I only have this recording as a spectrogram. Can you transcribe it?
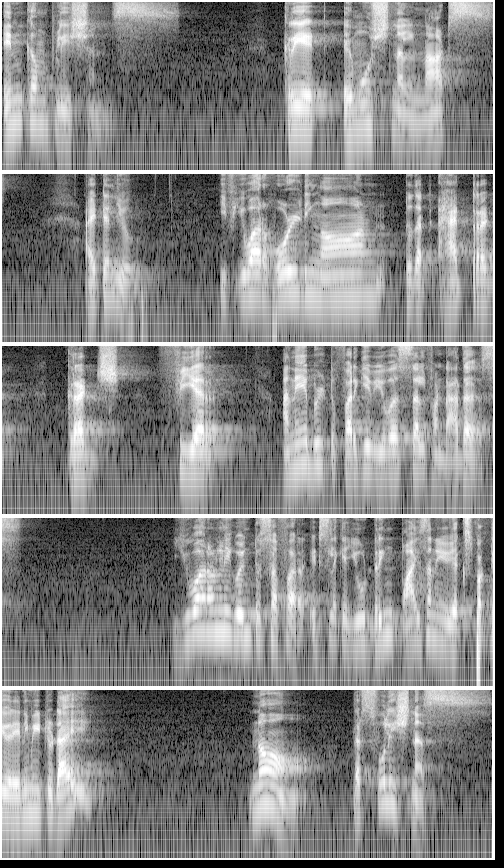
Incompletions create emotional knots. I tell you, if you are holding on to that hatred, grudge, fear, unable to forgive yourself and others, you are only going to suffer. It's like a, you drink poison and you expect your enemy to die. No, that's foolishness.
